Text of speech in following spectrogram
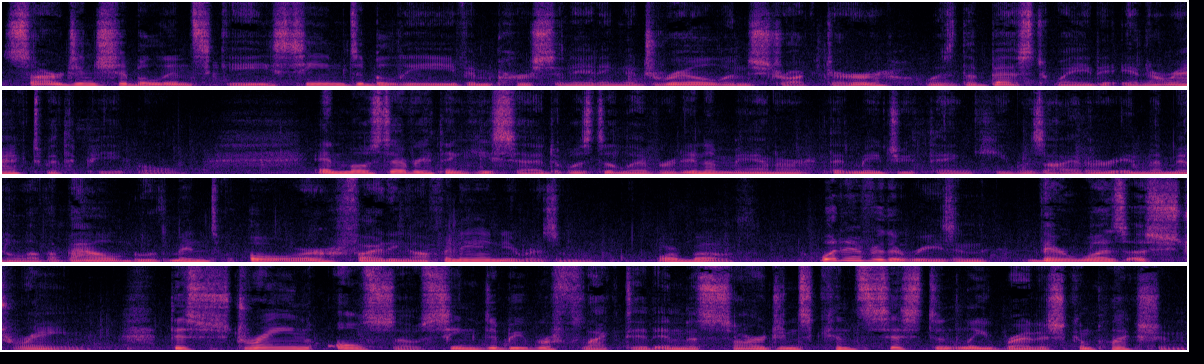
Sergeant Shibolinski seemed to believe impersonating a drill instructor was the best way to interact with people and most everything he said was delivered in a manner that made you think he was either in the middle of a bowel movement or fighting off an aneurysm, or both. Whatever the reason, there was a strain. This strain also seemed to be reflected in the sergeant's consistently reddish complexion,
